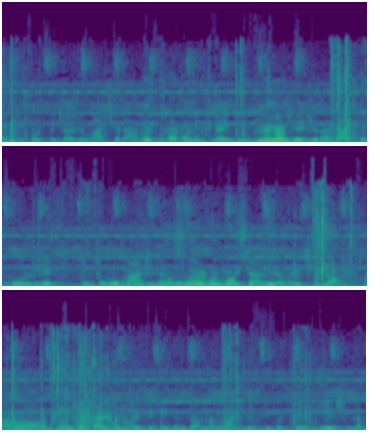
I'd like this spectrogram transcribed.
বিক্রি করতে চাওয়া যে মাছের আড়ত অনেকটাই দূর। সেই জন্য রাতে করলে পুরো মাছটা দুবার জাল দেওয়া হয়েছিল। আহ, তিনটে সাড়ে তিনটের দিকে কিন্তু আমরা মাছ বিক্রি করতে গিয়েছিলাম।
